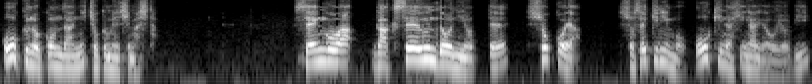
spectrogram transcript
多くの困難に直面しました。戦後は学生運動によって書庫や書籍にも大きな被害が及び、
